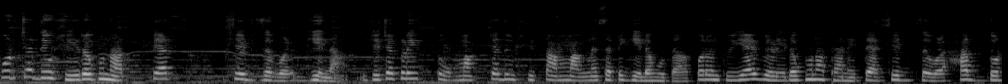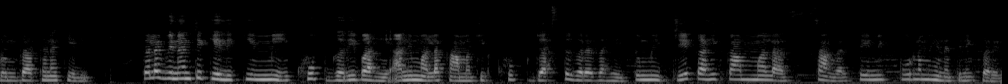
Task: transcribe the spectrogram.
पुढच्या दिवशी रघुनाथ त्याच शेठजवळ गेला ज्याच्याकडे तो मागच्या दिवशी काम मागण्यासाठी गेला होता. परंतु यावेळी रघुनाथाने त्या शेठजवळ हात जोडून प्रार्थना केली. त्याला विनंती केली की मी खूप गरीब आहे आणि मला कामाची खूप जास्त गरज आहे. तुम्ही जे काही काम मला सांगाल ते मी पूर्ण मेहनतीने करेल.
